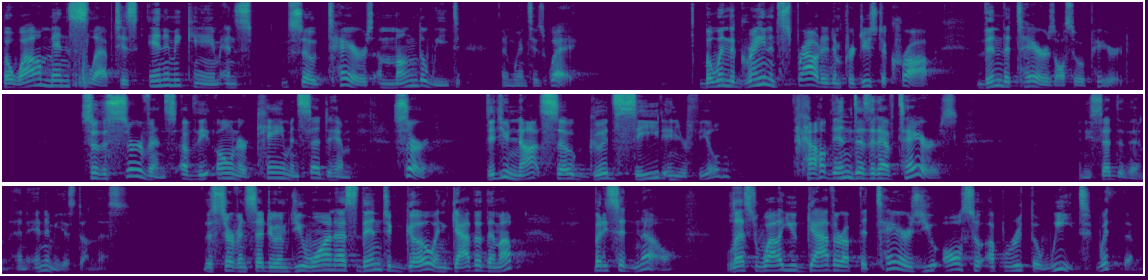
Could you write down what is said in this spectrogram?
But while men slept, his enemy came and sowed tares among the wheat and went his way. But when the grain had sprouted and produced a crop, then the tares also appeared. So the servants of the owner came and said to him, Sir, did you not sow good seed in your field? How then does it have tares? And he said to them, An enemy has done this. The servant said to him, Do you want us then to go and gather them up? But he said, No, lest while you gather up the tares, you also uproot the wheat with them.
